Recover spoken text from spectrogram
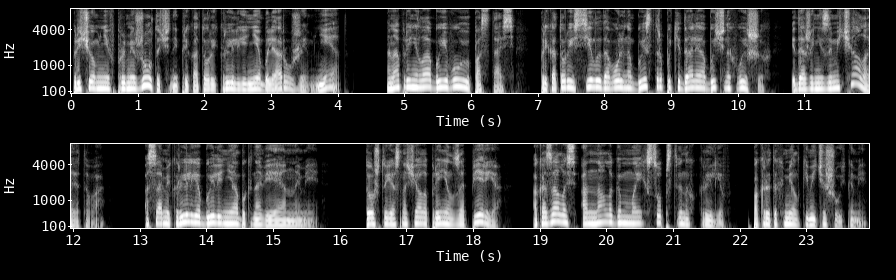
Причем не в промежуточной, при которой крылья не были оружием, нет. Она приняла боевую постась, при которой силы довольно быстро покидали обычных высших, и даже не замечала этого. А сами крылья были необыкновенными. То, что я сначала принял за перья, оказалось аналогом моих собственных крыльев, покрытых мелкими чешуйками.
